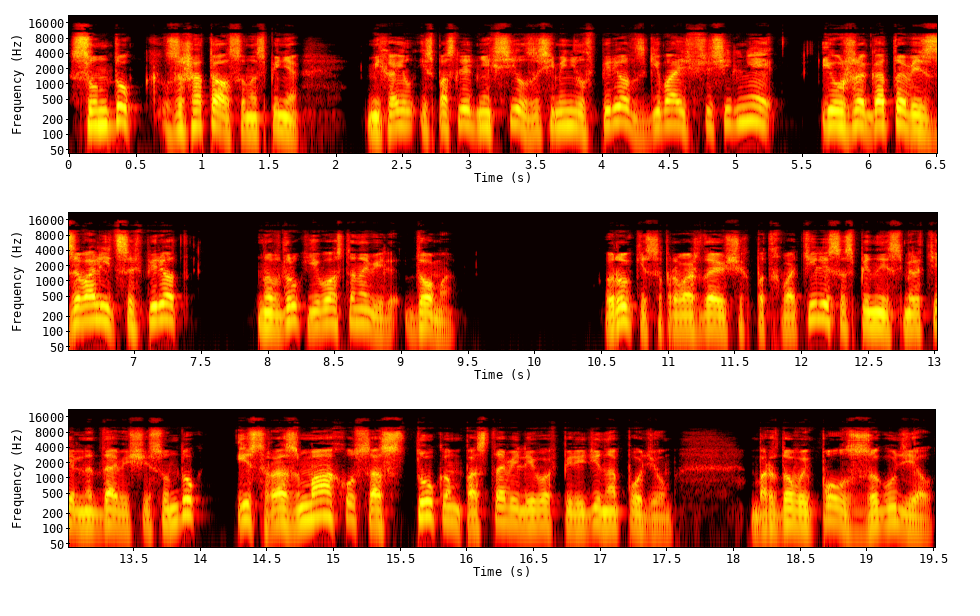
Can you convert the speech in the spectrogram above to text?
Сундук зашатался на спине. Михаил из последних сил засеменил вперед, сгибаясь все сильнее и уже готовясь завалиться вперед, но вдруг его остановили. Дома. Руки сопровождающих подхватили со спины смертельно давящий сундук и с размаху, со стуком поставили его впереди на подиум. Бордовый пол загудел.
